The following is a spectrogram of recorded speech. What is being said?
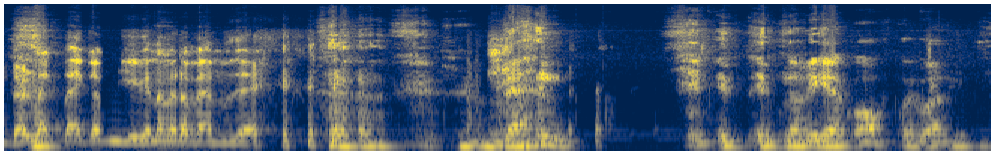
डर लगता है कभी ये भी ना मेरा बैन हो जाए। बैन? इत, इतना भी क्या कॉप? कोई बात नहीं।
